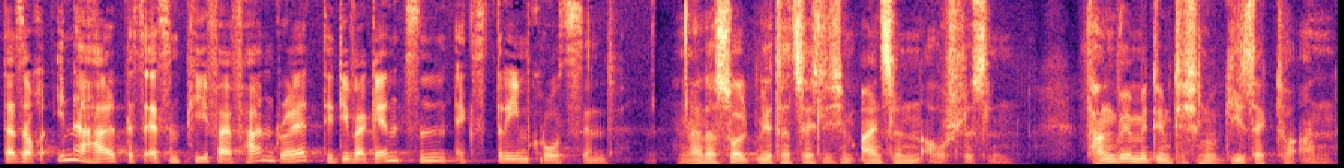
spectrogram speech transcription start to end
dass auch innerhalb des SP 500 die Divergenzen extrem groß sind. Na, das sollten wir tatsächlich im Einzelnen aufschlüsseln. Fangen wir mit dem Technologiesektor an.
